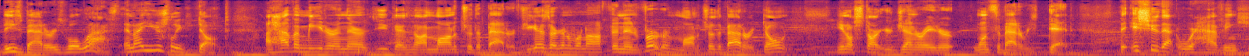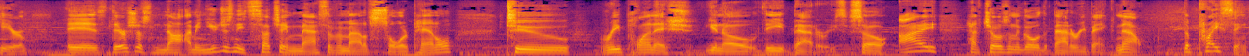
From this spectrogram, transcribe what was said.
these batteries will last. And I usually don't. I have a meter in there. You guys know I monitor the battery. If you guys are going to run off an inverter, monitor the battery. Don't, you know, start your generator once the battery's dead. The issue that we're having here is there's just not, I mean, you just need such a massive amount of solar panel to replenish, you know, the batteries. So I have chosen to go with the battery bank. Now, the pricing.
